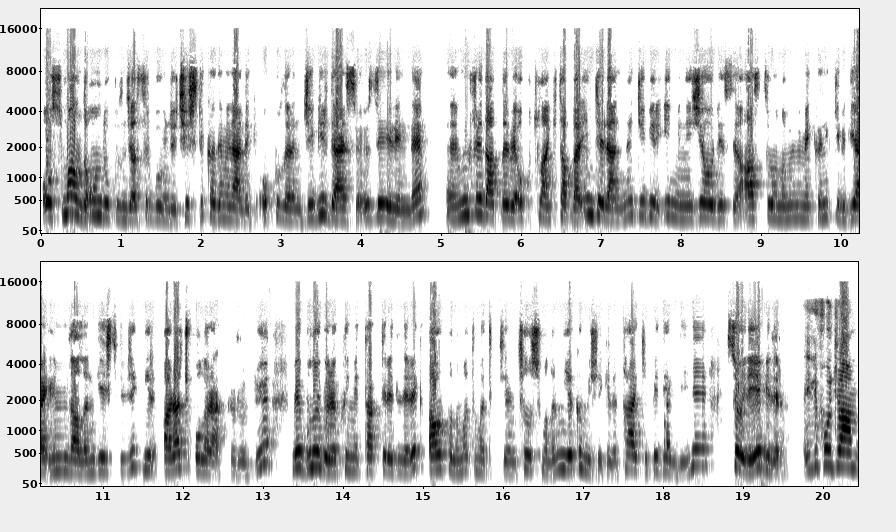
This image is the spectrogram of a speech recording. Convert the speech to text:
Osmanlı'da 19. asır boyunca çeşitli kademelerdeki okulların cebir dersi özelinde e, müfredatları ve okutulan kitaplar incelendiğinde cebir ilmini, jeodezi, astronomi ve mekanik gibi diğer ilim dallarını geliştirecek bir araç olarak görüldüğü ve buna göre kıymet takdir edilerek Avrupalı matematikçilerin çalışmalarının yakın bir şekilde takip edildiğini söyleyebilirim. Elif Hocam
